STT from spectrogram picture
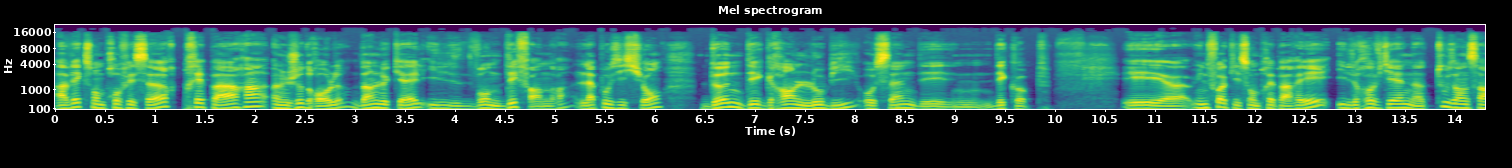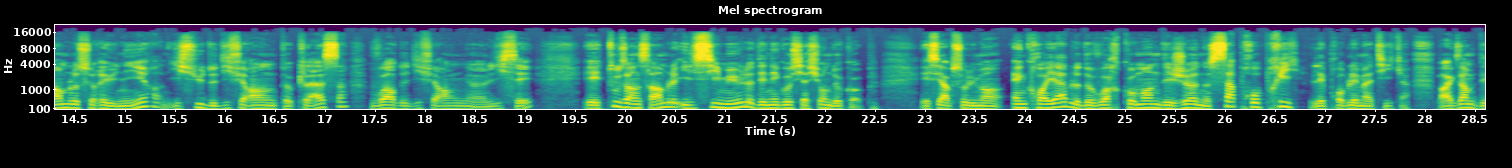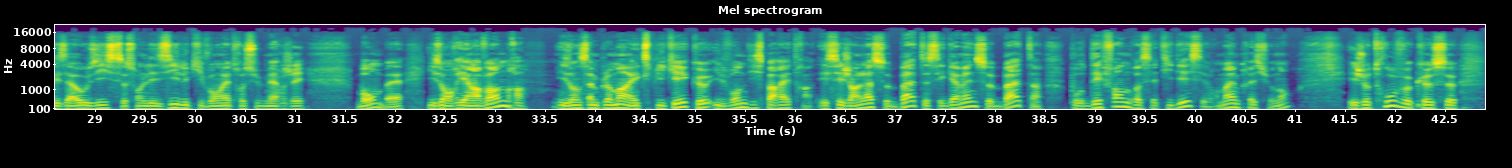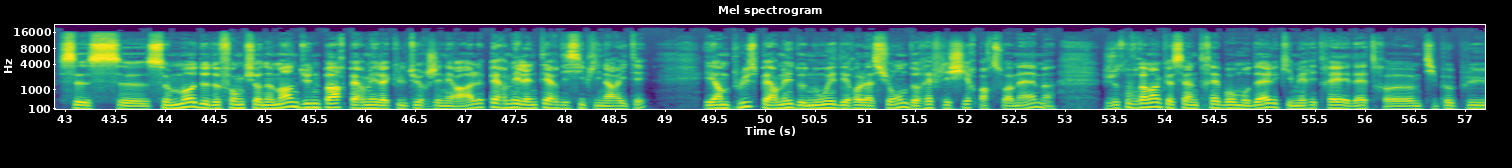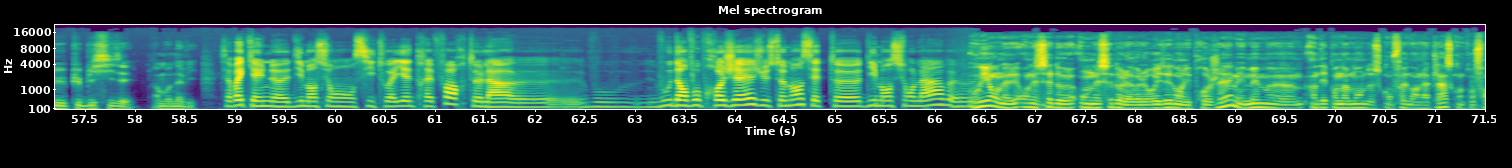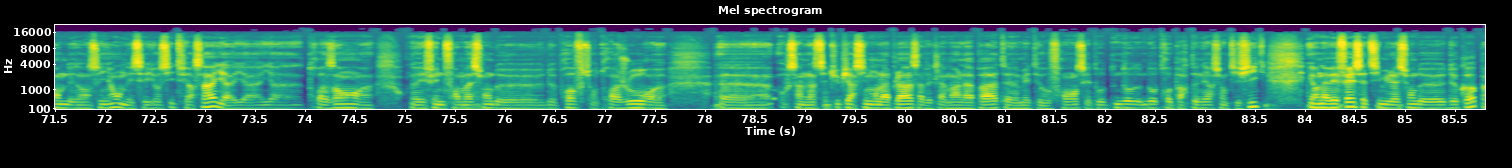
avec son professeur, prépare un jeu de rôle dans lequel ils vont défendre la position d'un des grands lobbies au sein des, des COP. Et euh, une fois qu'ils sont préparés, ils reviennent tous ensemble se réunir, issus de différentes classes, voire de différents euh, lycées. Et tous ensemble, ils simulent des négociations de COP. Et c'est absolument incroyable de voir comment des jeunes s'approprient les problématiques. Par exemple, des AOSIS, ce sont les îles qui vont être submergées. Bon, ben, ils n'ont rien à vendre ils ont simplement à expliquer qu'ils vont disparaître. Et ces gens-là se battent, ces gamins se battent pour défendre cette idée. C'est vraiment impressionnant. Et je trouve que ce, ce, mode de fonctionnement, d'une part, permet la culture générale, permet l'interdisciplinarité et en plus permet de nouer des relations, de réfléchir par soi-même. Je trouve vraiment que c'est un très beau modèle qui mériterait d'être euh, un petit peu plus publicisé à mon avis. C'est vrai qu'il y a une euh, dimension citoyenne très forte là. Euh, vous, vous, dans vos projets, justement, cette euh, dimension-là Oui, on, on, essaie de, on essaie de la valoriser dans les projets, mais même indépendamment de ce qu'on fait dans la classe, quand on forme des enseignants, on essaye aussi de faire ça. Il y a, il y a, il y a trois ans, on avait fait une formation de, de prof sur trois jours au sein de l'Institut Pierre-Simon Laplace avec la main à la pâte, Météo France et d'autres partenaires scientifiques. Et on avait fait cette simulation de, de COP.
